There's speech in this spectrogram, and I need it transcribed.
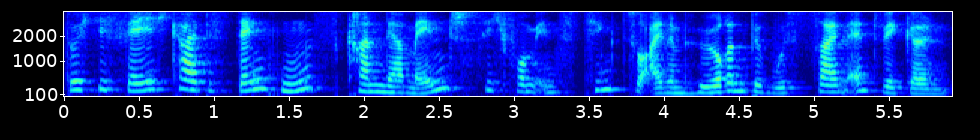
Durch die Fähigkeit des Denkens kann der Mensch sich vom Instinkt zu einem höheren Bewusstsein entwickeln.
